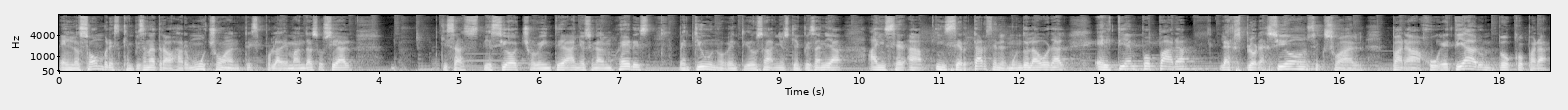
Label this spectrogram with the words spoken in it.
en los hombres que empiezan a trabajar mucho antes por la demanda social, quizás 18, 20 años en las mujeres, 21, 22 años que empiezan ya a, insertarse en el mundo laboral, el tiempo para la exploración sexual, para juguetear un poco, para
